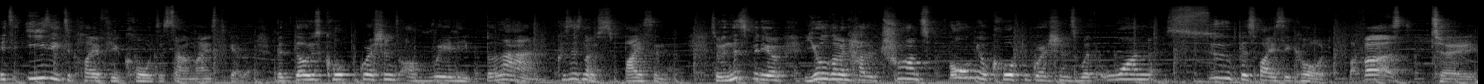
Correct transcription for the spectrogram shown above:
It's easy to play a few chords that sound nice together, but those chord progressions are really bland because there's no spice in them. So in this video, you'll learn how to transform your chord progressions with one super spicy chord. But first, two.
